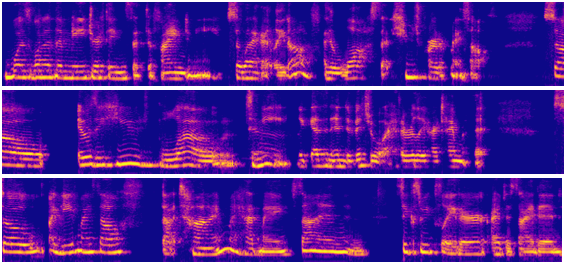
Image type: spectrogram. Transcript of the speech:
was one of the major things that defined me. So when I got laid off, I lost that huge part of myself. So it was a huge blow to me, like as an individual. I had a really hard time with it. So I gave myself that time. I had my son, and six weeks later, I decided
